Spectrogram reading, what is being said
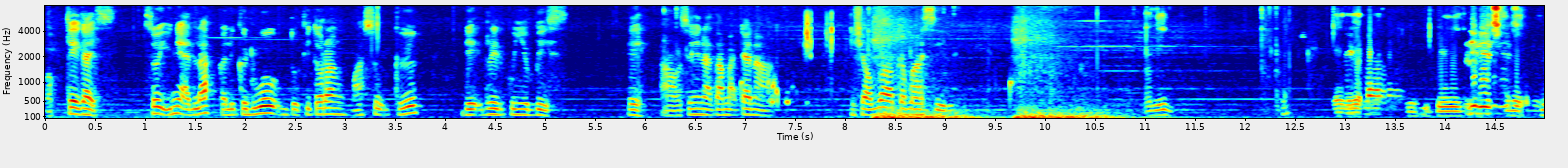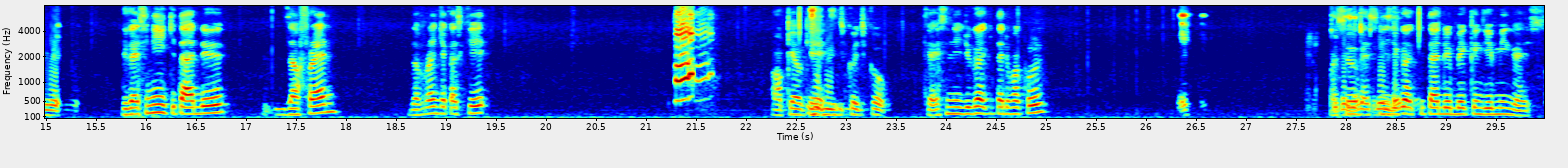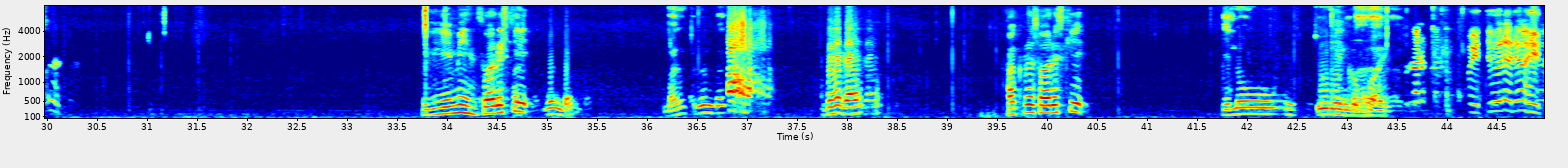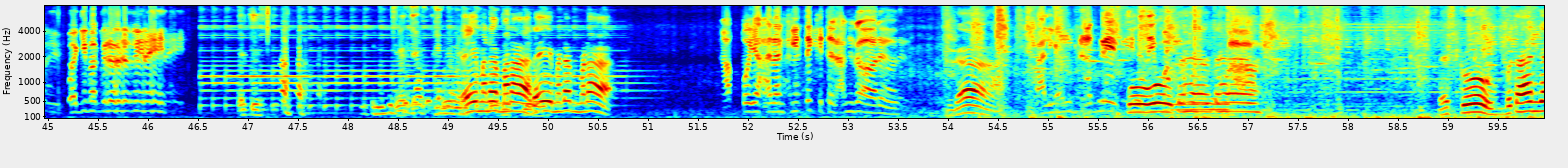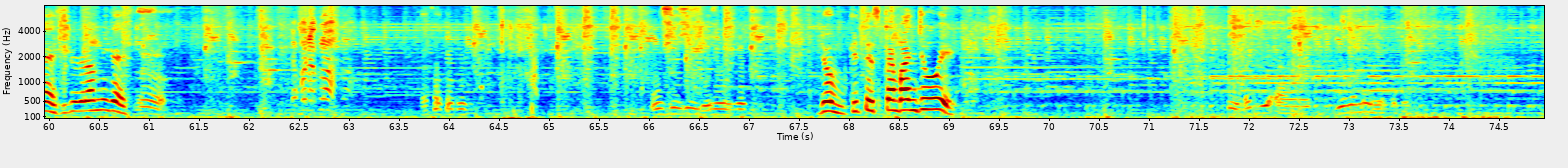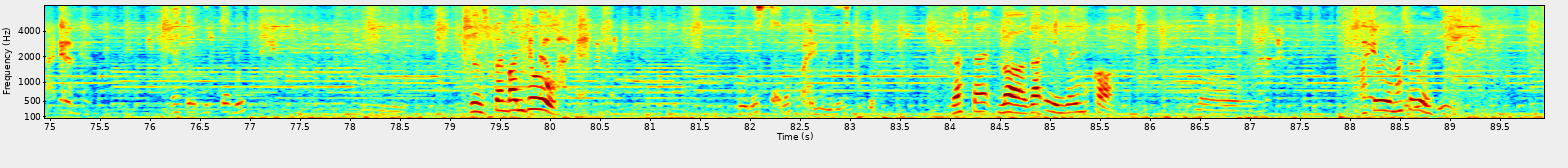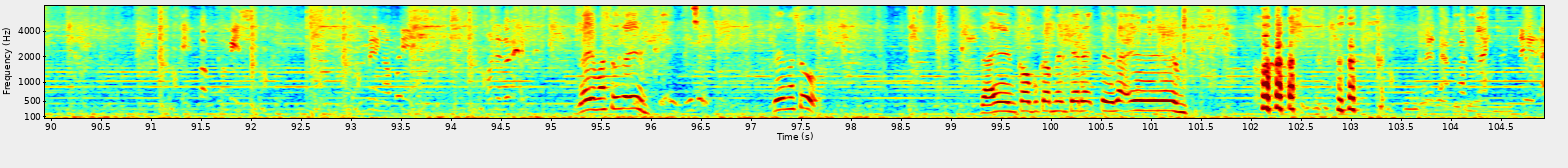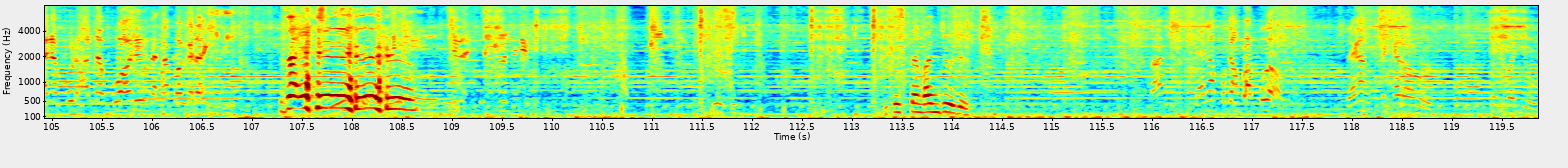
Okay guys. So ini adalah kali kedua untuk kita orang masuk ke Dead Rail punya base. Eh, ah, maksudnya nak tamatkan lah. InsyaAllah akan berhasil. Amin. Dekat sini kita ada Zafran. Zafran cakap sikit. Okay okay cukup cukup. Kat sini juga kita ada Fakrul. Tu kat sini juga kita ada Bacon Gaming guys. Bacon Gaming suara sikit. Turun bang. Bang turun bang. Fakrul suara sikit. Hello. Turun Okay boy. bang. Oi, turun oi. Bagi pakai dulu ni naik. Okay. Eh mana mana eh mana mana. Apa yang halang kita kita langgar tu. Enggak. Kali ni agresif. Oh, oh tahan tahan. Let's go. Bertahan guys. Duduk dalam ni guys. Oh, Siapa nak keluar? aku aku aku. Oh, si si, si si. Jom kita spam banjo weh. Eh, bagi ah, dia mana ni? Tak ada. Dah terbuka dia. Jom spam banjo. Oh, dah start dah. Dah start. Dah start lah Zaim, Zaim buka. Lah. Masuk weh, masuk weh. Eh, Eh, ngapain? Mana Zaim? Zaim masuk Zaim. Zaim masuk. Zaim kau bukan main karakter Zaim. Dia tambah lagi. Dia Anak buah anak buah dia nak tambahkan lagi. Zaim. Kita spam banjo je. Ha? Jangan pegang apa-apa tau. Jangan tekan apa. Cari baju.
